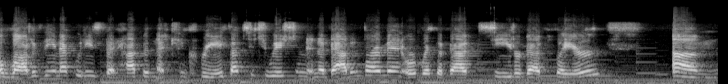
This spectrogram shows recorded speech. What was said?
a lot of the inequities that happen that can create that situation in a bad environment or with a bad seed or bad player. Um,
